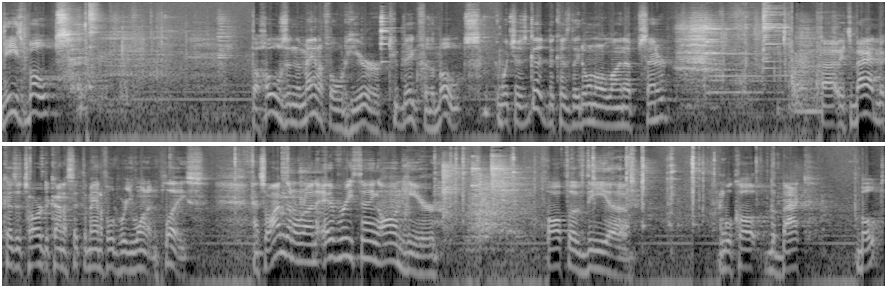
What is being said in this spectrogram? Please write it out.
these bolts the holes in the manifold here are too big for the bolts, which is good because they don't all line up centered. Uh, it's bad because it's hard to kind of set the manifold where you want it in place. And so I'm going to run everything on here off of the, uh, we'll call it the back bolt.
